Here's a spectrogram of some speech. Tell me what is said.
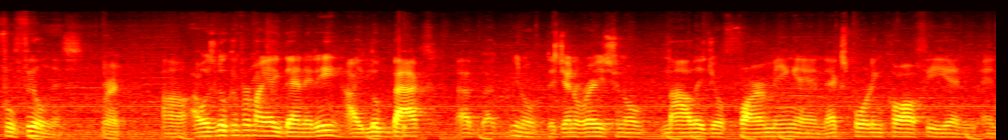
fulfillment. Right. Uh, I was looking for my identity. I looked back at, at you know the generational knowledge of farming and exporting coffee, and and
